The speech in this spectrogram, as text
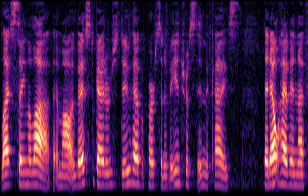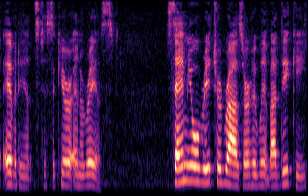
last seen alive, and while investigators do have a person of interest in the case, they don't have enough evidence to secure an arrest. Samuel Richard Riser, who went by Dickey,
